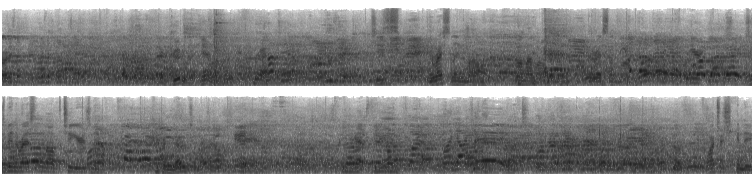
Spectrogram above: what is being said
started. You're good with a camera. Crap. She's the wrestling mom. Well, my mom. The wrestling mom. She's been the wrestling mom for two years now. Keeping notes and everything. Yeah. We got Look, uh, watch what she can do. You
